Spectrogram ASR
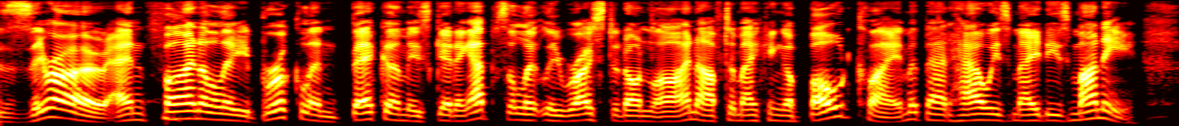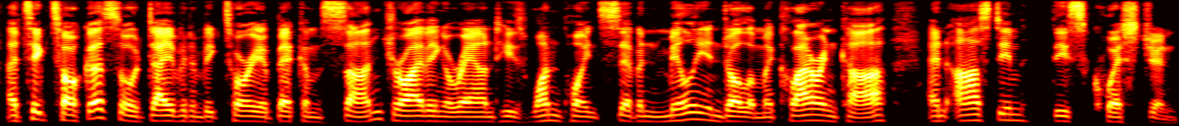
Zero. And finally, Brooklyn Beckham is getting absolutely roasted online after making a bold claim about how he's made his money. A TikToker saw David and Victoria Beckham's son driving around his $1.7 million McLaren car and asked him this question.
